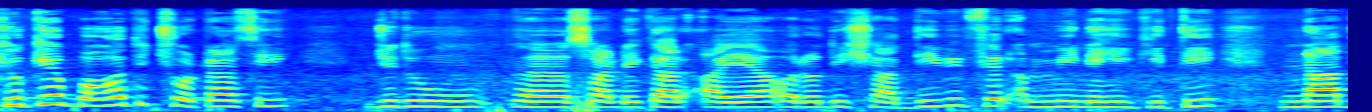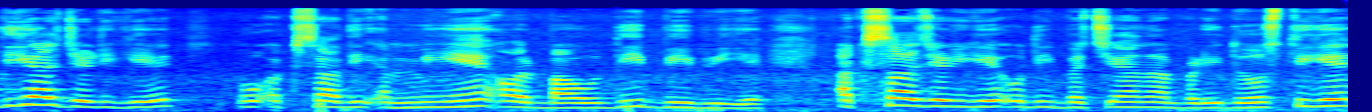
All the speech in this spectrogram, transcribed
ਕਿਉਂਕਿ ਉਹ ਬਹੁਤ ਛੋਟਾ ਸੀ ਜਦੋਂ ਸਾਡੇ ਘਰ ਆਇਆ ਔਰ ਉਹਦੀ ਸ਼ਾਦੀ ਵੀ ਫਿਰ ਅੰਮੀ ਨਹੀਂ ਕੀਤੀ ਨਾਦੀਆ ਜਿਹੜੀ ਹੈ ਉਹ ਅਕਸਾ ਦੀ ਅੰਮੀ ਹੈ ਔਰ ਬਾਉ ਦੀ ਬੀਬੀ ਹੈ ਅਕਸਾ ਜਿਹੜੀ ਹੈ ਉਹਦੀ ਬੱਚਿਆਂ ਨਾਲ ਬੜੀ ਦੋਸਤੀ ਹੈ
